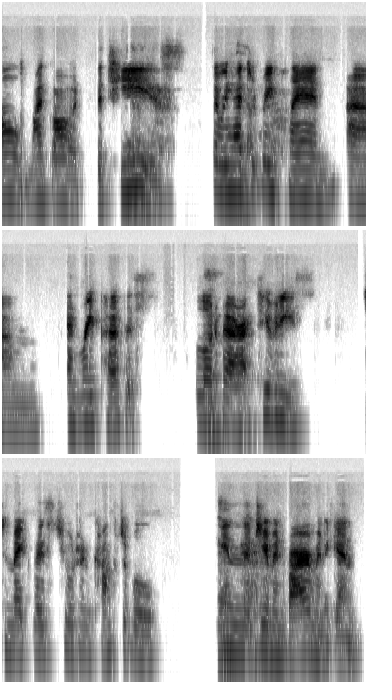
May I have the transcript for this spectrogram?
oh my God, the tears. So we had Yeah. to replan um, and repurpose a lot of our activities to make those children comfortable in the gym environment again.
